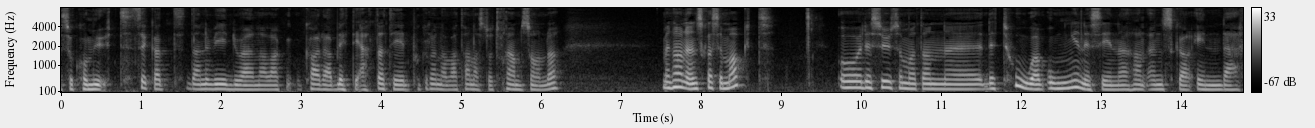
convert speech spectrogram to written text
som kom ut. Sikkert denne videoen eller hva det har blitt i ettertid pga. at han har stått frem sånn, da. Men han ønsker seg makt. Og det ser ut som at han eh, Det er to av ungene sine han ønsker inn der,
